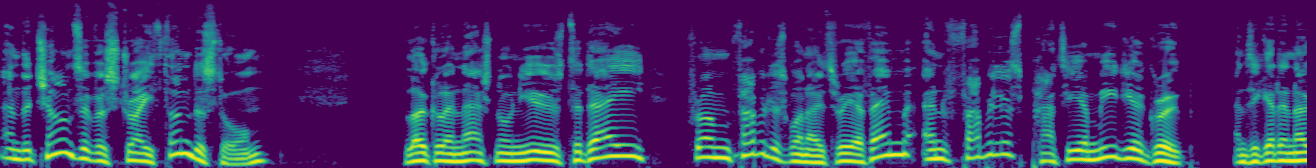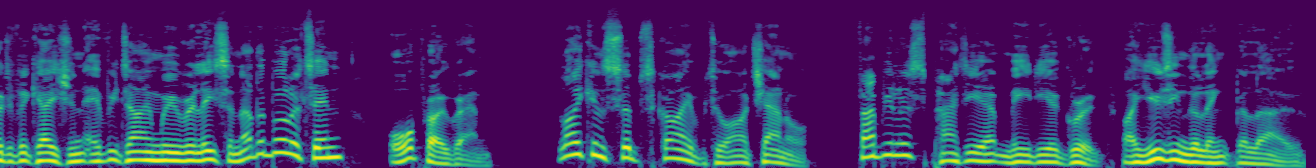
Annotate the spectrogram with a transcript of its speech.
and the chance of a stray thunderstorm. Local and national news today from Fabulous 103 FM and Fabulous Pattaya Media Group. And to get a notification every time we release another bulletin or program, like and subscribe to our channel, Fabulous Pattaya Media Group, by using the link below.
